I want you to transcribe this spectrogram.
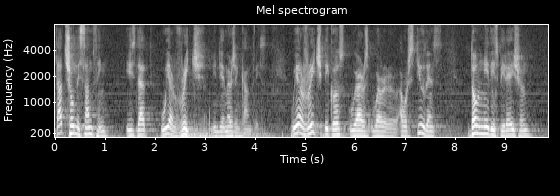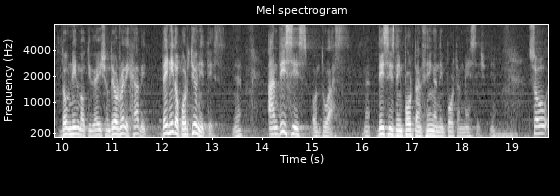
that shows me something, is that we are rich in the emerging countries. We are rich because we are, our students don't need inspiration, don't need motivation, they already have it. They need opportunities. Yeah? And this is onto us. Yeah? This is the important thing and the important message. Yeah? So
